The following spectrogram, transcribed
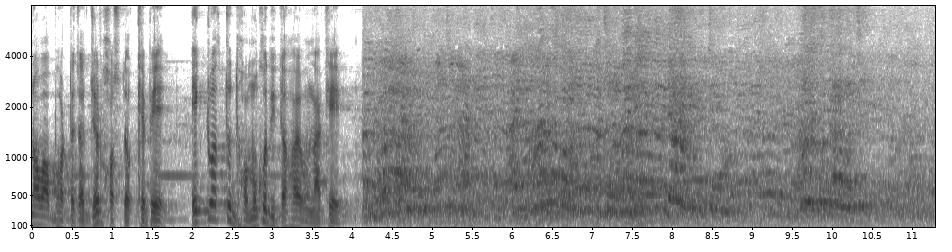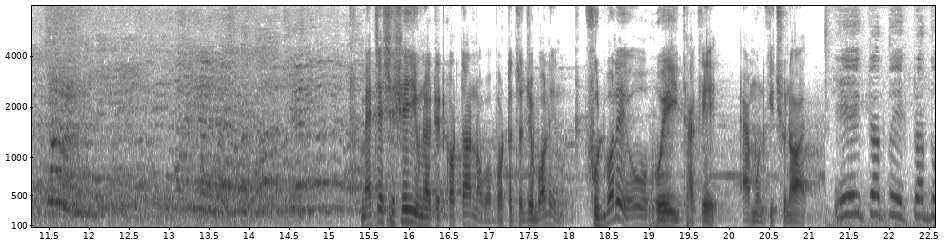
নবাব ভট্টাচার্যর হস্তক্ষেপে। একটু একটু ধমকও দিতে হয় ওনাকে। ম্যাচের শেষে ইউনাইটেড কর্তা নবাব ভট্টাচার্য বলেন ফুটবলে ও হয়েই থাকে এমন কিছু নয়। এইটা তো একটু আধটু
